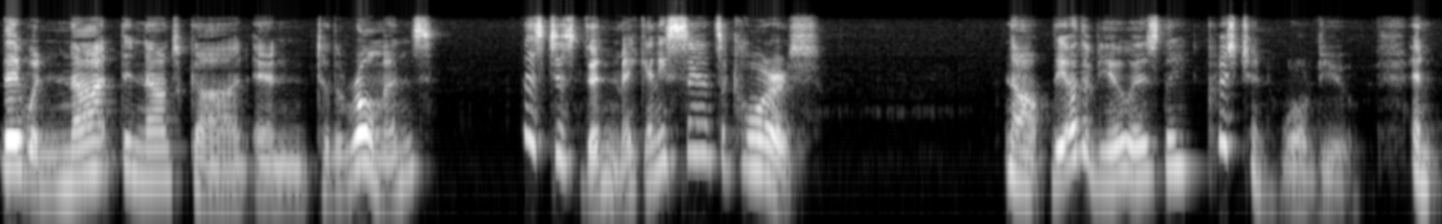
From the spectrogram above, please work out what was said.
They would not denounce God, and to the Romans, this just didn't make any sense, of course. Now, the other view is the Christian worldview, and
